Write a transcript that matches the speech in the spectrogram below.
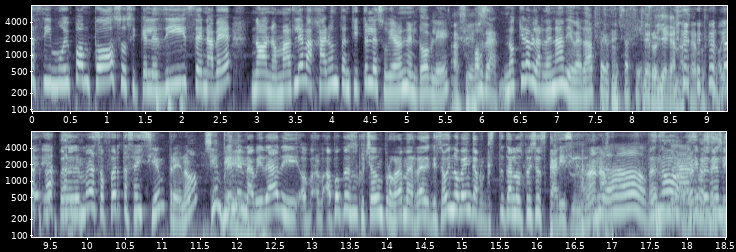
así muy pomposos y que les dicen, a ver, no, nomás le bajaron tantito y le subieron el doble. ¿eh? Así es. O sea, no quiero hablar de nadie, ¿verdad? Pero pues así es. Pero llegan a hacerlo. Oye, pero además ofertas hay siempre, ¿no? Siempre. Viene Navidad y ¿a poco has escuchado un programa de radio que dice, hoy no venga porque están los precios carísimos? No, no. No, pues pues no, claro. siempre diciendo,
